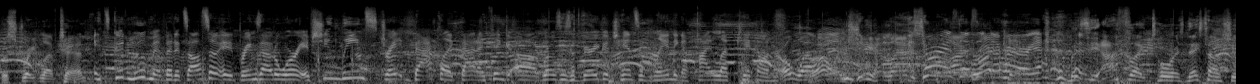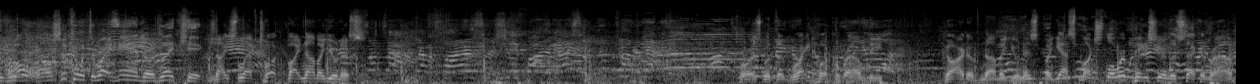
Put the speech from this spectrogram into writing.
the straight left hand. It's good movement, but it's also, it brings out a worry. If she leans straight back like that, I think uh, Rose has a very good chance of landing a high left kick on her. Oh, well. Well, and she lands Torres high does right it to her, yeah. But see, I feel like Torres next time she'll Oh. she'll come with the right hand or leg kick. Nice left hook by Namajunas. Torres with the right hook around the guard of Namajunas, but yes, much slower pace here in the second round.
